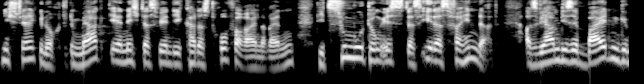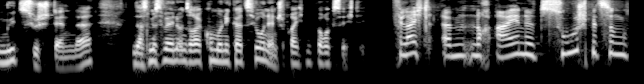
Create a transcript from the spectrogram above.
nicht schnell genug. Merkt ihr nicht, dass wir in die Katastrophe reinrennen? Die Zumutung ist, dass ihr das verhindert. Also wir haben diese beiden Gemütszustände und das müssen wir in unserer Kommunikation entsprechend berücksichtigen. Vielleicht ähm, noch eine Zuspitzung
